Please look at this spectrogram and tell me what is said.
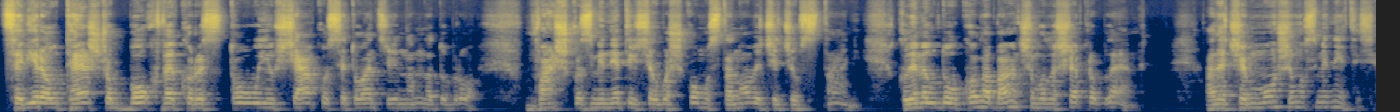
Це віра в те, що Бог використовує всяку ситуацію нам на добро. Важко змінитися в важкому становищі чи в стані, коли ми довкола бачимо лише проблеми. Але чи можемо змінитися?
